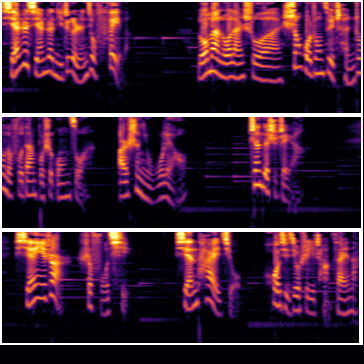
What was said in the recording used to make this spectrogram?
闲着闲着，你这个人就废了。罗曼·罗兰说：“生活中最沉重的负担不是工作，而是你无聊。”真的是这样。闲一阵儿是福气，闲太久或许就是一场灾难。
